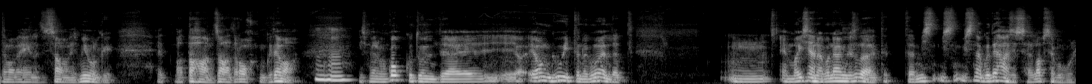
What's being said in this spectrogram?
tema mehel on siis sama mis minulgi, et ma tahan saada rohkem kui tema mm. -hmm. siis me oleme kokku tulnud ja, ja, ja ongi huvitav nagu mõelda, et mm, et ma ise nagu näen ka seda, et, et mis, mis, mis nagu teha siis selle lapse puhul,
